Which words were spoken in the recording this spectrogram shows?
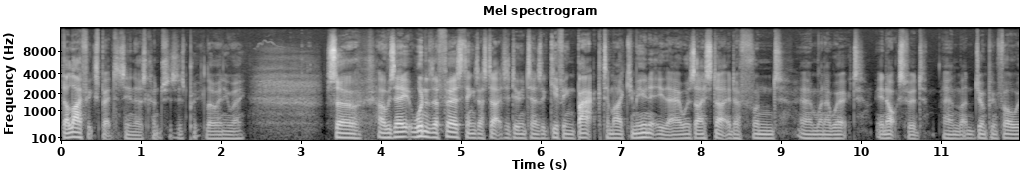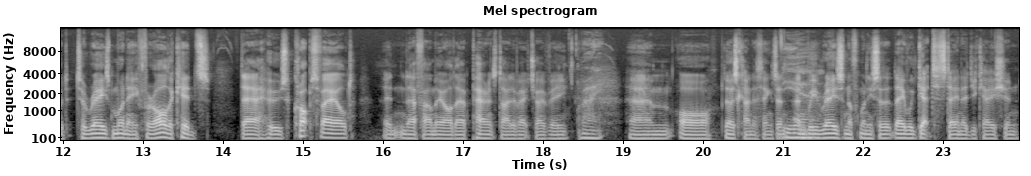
the life expectancy in those countries is pretty low anyway. So I was a, one of the first things I started to do in terms of giving back to my community. There was I started a fund um, when I worked in Oxford um, and jumping forward to raise money for all the kids there whose crops failed in their family or their parents died of HIV Right. Um, or those kind of things. And, and we raised enough money so that they would get to stay in education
